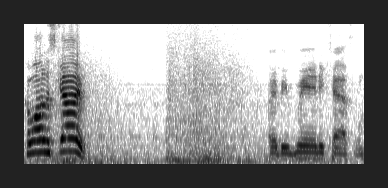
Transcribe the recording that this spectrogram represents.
Come on, let's go! I gotta be really careful.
